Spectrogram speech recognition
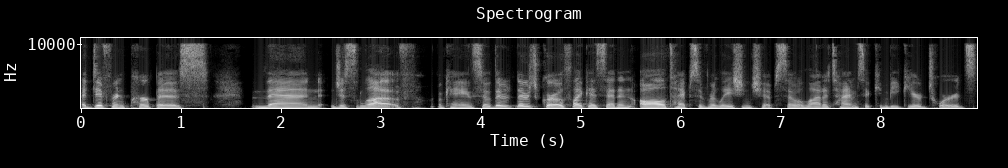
a different purpose than just love. Okay. So there, there's growth, like I said, in all types of relationships. So a lot of times it can be geared towards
